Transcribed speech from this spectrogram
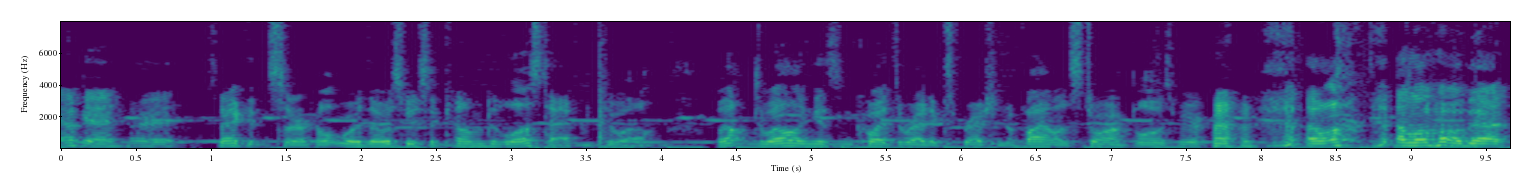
Okay, all right. Second circle, where those who succumb to the lust have to dwell. Well, dwelling isn't quite the right expression. A violent storm blows me around. I, lo- I love how that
